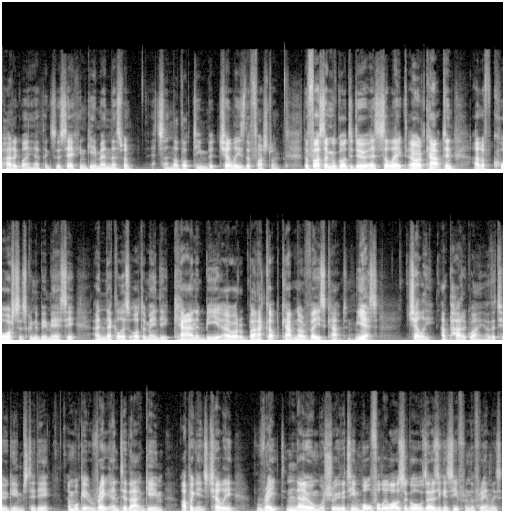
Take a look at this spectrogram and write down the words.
Paraguay. I think it's the second game in this one it's another team, but Chile's the first one. The first thing we've got to do is select our captain, and of course it's going to be Messi, and Nicolas Otamendi can be our backup captain or vice captain. Yes, Chile and Paraguay are the two games today, and we'll get right into that game up against Chile right now, and we'll show you the team. Hopefully lots of goals, as you can see from the friendlies.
